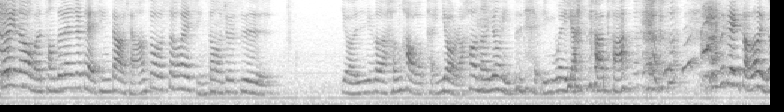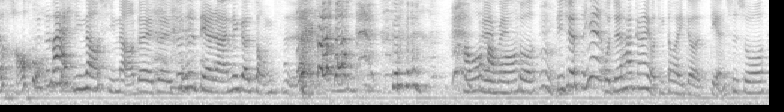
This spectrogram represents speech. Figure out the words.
所以呢，我们从这边就可以听到，想要做社会行动就是。有一个很好的朋友，然后呢，用你自己的淫威压榨他，就是可以找到你的好伙伴。洗脑，洗脑，对对，就是点燃那个种子。好哦，对，好哦，没错，嗯，的确是因为我觉得他刚刚有提到一个点是说，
